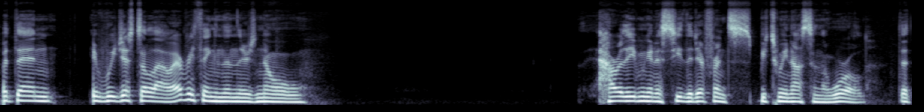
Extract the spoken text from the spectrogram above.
But then if we just allow everything, then there's no how are they even going to see the difference between us and the world that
